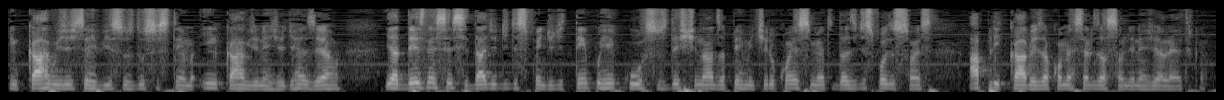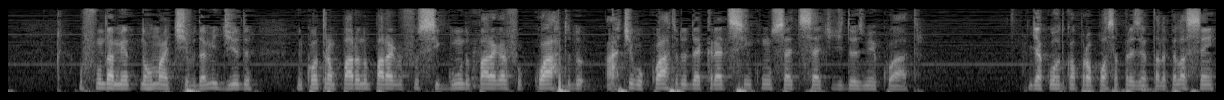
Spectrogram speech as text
encargos de serviços do sistema e encargos de energia de reserva, e a desnecessidade de dispêndio de tempo e recursos destinados a permitir o conhecimento das disposições aplicáveis à comercialização de energia elétrica. O fundamento normativo da medida encontra amparo no parágrafo 2 parágrafo 4 do artigo 4 do decreto 5177 de 2004 de acordo com a proposta apresentada pela SEM,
